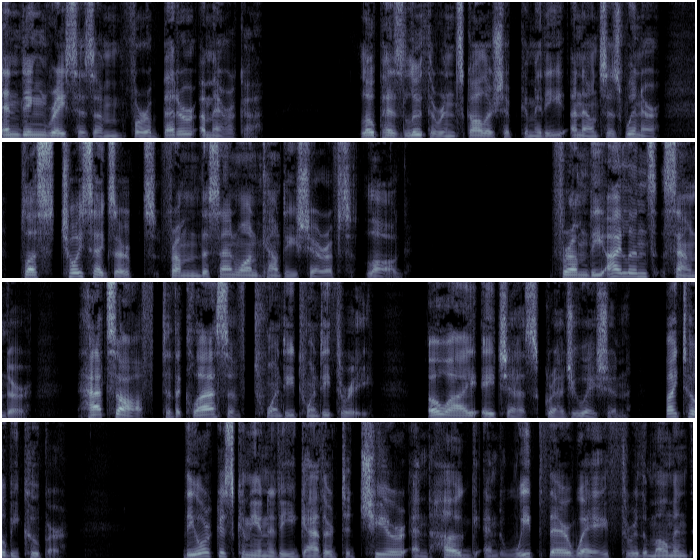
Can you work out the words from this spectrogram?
Ending Racism for a Better America. Lopez Lutheran Scholarship Committee announces winner, plus choice excerpts from the San Juan County Sheriff's log. From the Islands Sounder, hats off to the class of 2023. OIHS Graduation by Toby Cooper. The Orcas community gathered to cheer and hug and weep their way through the moment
